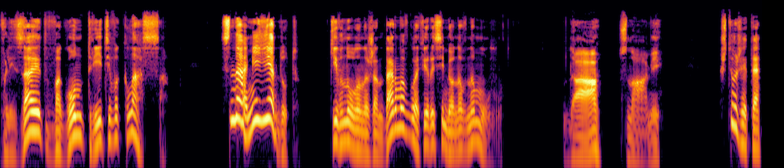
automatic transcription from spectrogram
влезает в вагон третьего класса. — С нами едут! — кивнула на жандармов Глафира Семеновна мужу. — Да, с нами. — Что же это,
